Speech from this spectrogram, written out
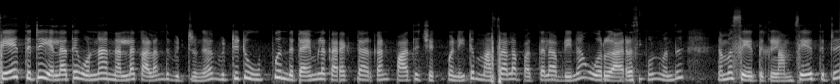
சேர்த்துட்டு எல்லாத்தையும் ஒன்றா நல்லா கலந்து விட்டுருங்க. விட்டுட்டு உப்பு இந்த டைமில் கரெக்டாக இருக்கான்னு பார்த்து செக் பண்ணிவிட்டு மசாலா பத்தலை அப்படின்னா ஒரு அரை ஸ்பூன் வந்து நம்ம சேர்த்துக்கலாம். சேர்த்துட்டு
